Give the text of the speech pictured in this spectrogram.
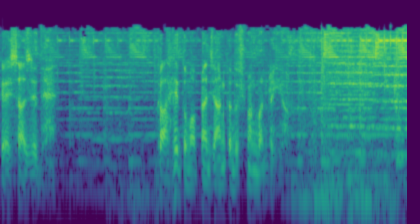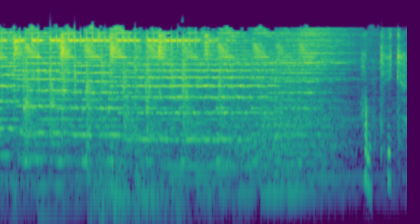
कैसा जिद है। काहे तुम अपना जान का दुश्मन बन रही हो? हम ठीक है।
